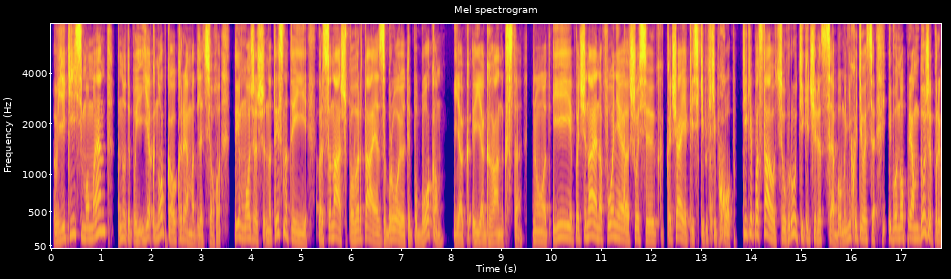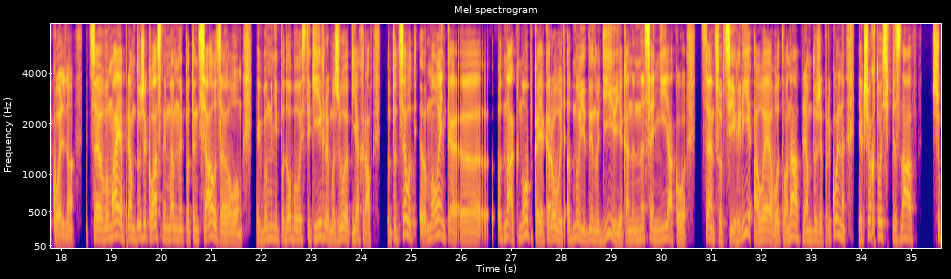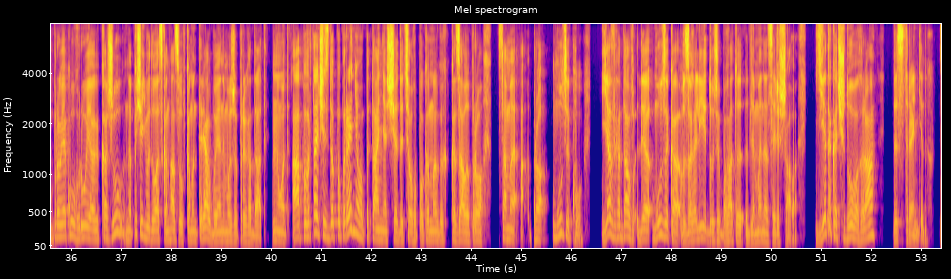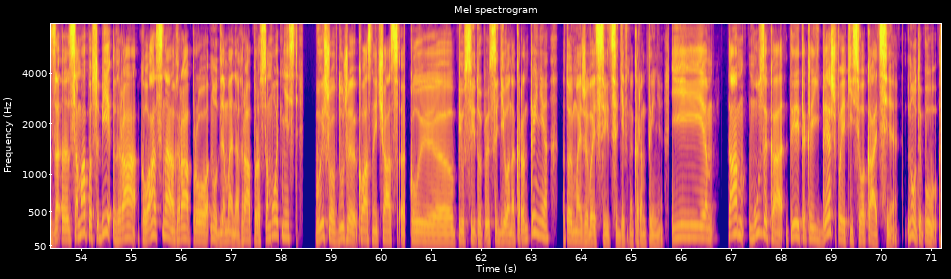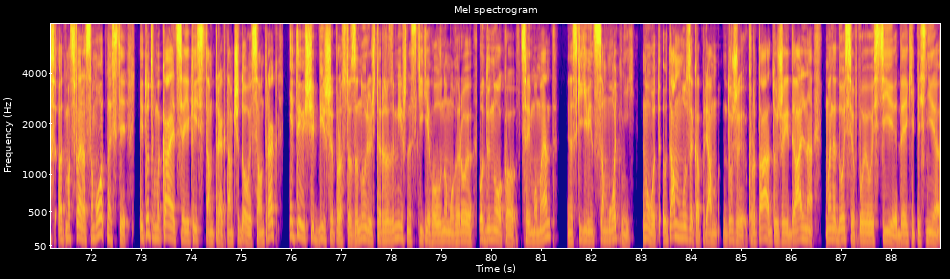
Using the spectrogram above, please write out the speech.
В якийсь момент, ну, типу, є кнопка окрема для цього. Ти можеш натиснути її, персонаж повертає зброю, типу, боком, як, як гангста. От, і починає на фоні щось е, качає якийсь хіп- хіп-хоп. Тільки поставив цю гру тільки через це, бо мені хотілося, і воно прям дуже прикольно. Це має прям дуже класний мемний потенціал загалом. Якби мені подобались такі ігри, можливо, б я грав. Тобто, це от е, маленька е, одна кнопка, яка робить одну єдину дію, яка не несе ніякого сенсу в цій грі, але от вона прям дуже прикольна. Якщо хтось впізнав, що про яку гру я кажу, напишіть, будь ласка, назву в коментарях, бо я не можу пригадати. Ну, от. А повертаючись до попереднього питання, ще до цього, поки ми казали про саме про музику. Я згадав, де музика взагалі дуже багато для мене зарішала. Є така чудова гра Death Stranding. За, е, сама по собі гра класна, гра про ну для мене гра про самотність. Вийшов дуже класний час, е, коли е, півсвіту сиділо на карантині, а то й майже весь світ сидів на карантині. І там музика, ти таки йдеш по якійсь локації, ну, типу, атмосфера самотності, і тут вмикається якийсь там трек, там чудовий саундтрек, і ти ще більше просто занурюєш, ти розумієш, наскільки головному герою одиноко в цей момент, і наскільки він самотній. Ну, от там музика прям дуже крута, дуже ідеальна. У мене досі в плейлисті деякі пісні е,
